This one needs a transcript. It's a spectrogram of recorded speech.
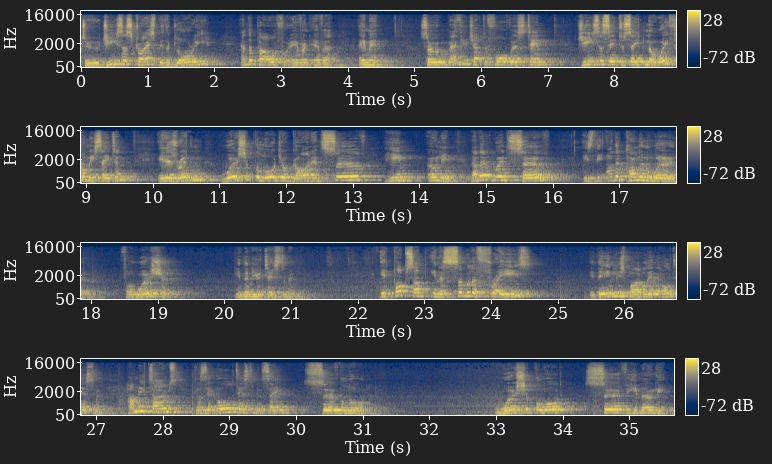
To Jesus Christ be the glory and the power forever and ever. Amen. So, Matthew chapter 4, verse 10, Jesus said to Satan, Away from me, Satan. It is written, Worship the Lord your God and serve him only. Now, that word serve is the other common word for worship in the New Testament. It pops up in a similar phrase in the English Bible in the Old Testament. How many times does the Old Testament say, serve the Lord? Worship the Lord, serve Him only.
